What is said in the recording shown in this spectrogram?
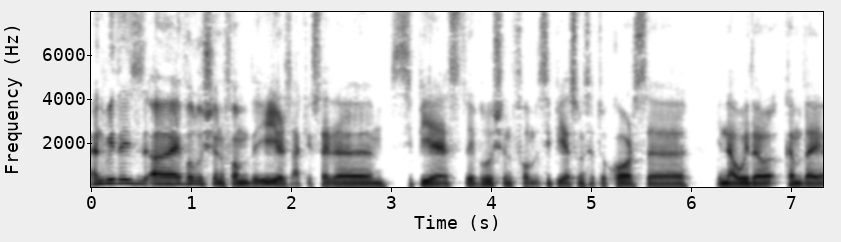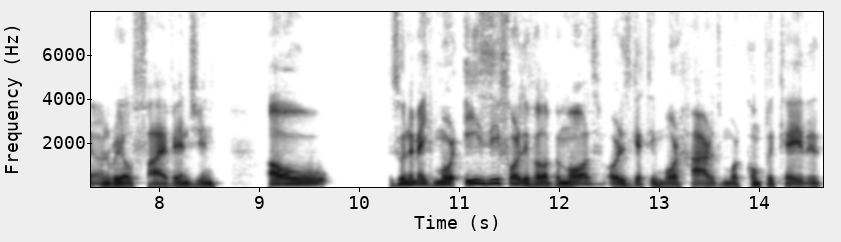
And with this uh, evolution from the years, like you said, um, CPS, the evolution from CPS on Assetto Corsa, uh, you know, with the come the Unreal 5 engine, how it's going to make more easy for developer mod, or is getting more hard, more complicated?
